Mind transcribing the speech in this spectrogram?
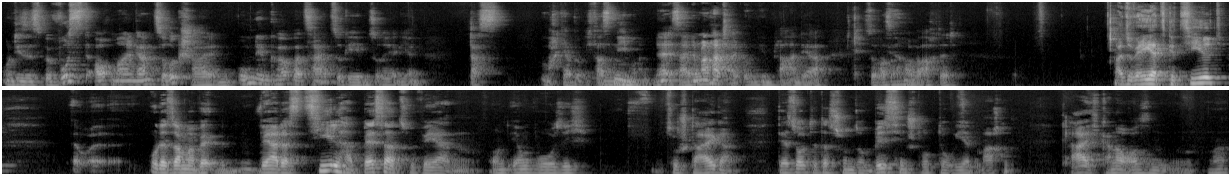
Und dieses bewusst auch mal einen Gang zurückschalten, um dem Körper Zeit zu geben, zu reagieren, das macht ja wirklich fast mhm. niemand. Ne? Es sei denn, man hat halt irgendwie einen Plan, der sowas ja. auch mal beachtet. Also wer jetzt gezielt oder sagen wir, wer, wer das Ziel hat, besser zu werden und irgendwo sich zu steigern, der sollte das schon so ein bisschen strukturiert machen. Klar, ich kann auch aus dem, ne,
